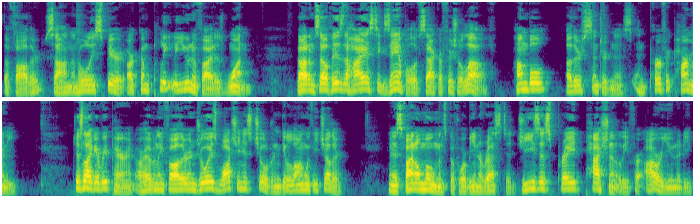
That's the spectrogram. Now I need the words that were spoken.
The Father, Son, and Holy Spirit are completely unified as one. God Himself is the highest example of sacrificial love, humble, other centeredness, and perfect harmony. Just like every parent, our Heavenly Father enjoys watching His children get along with each other. In His final moments before being arrested, Jesus prayed passionately for our unity.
